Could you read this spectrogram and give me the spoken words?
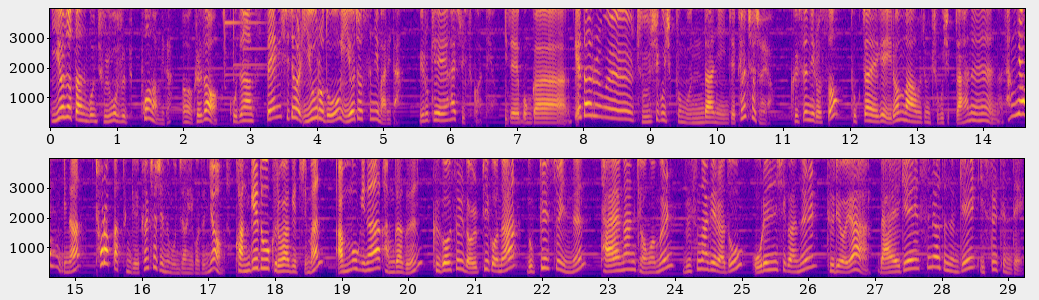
이어졌다는 건 줄곧을 포함합니다. 어, 그래서 고등학생 시절 이후로도 이어졌으니 말이다. 이렇게 할 수 있을 것 같아요. 이제 뭔가 깨달음을 주시고 싶은 문단이 이제 펼쳐져요. 글쓴이로서 독자에게 이런 마음을 좀 주고 싶다 하는 상념이나 철학 같은 게 펼쳐지는 문장이거든요. 관계도 그러하겠지만 안목이나 감각은 그것을 넓히거나 높일 수 있는 다양한 경험을 느슨하게라도 오랜 시간을 들여야 나에게 스며드는 게 있을 텐데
